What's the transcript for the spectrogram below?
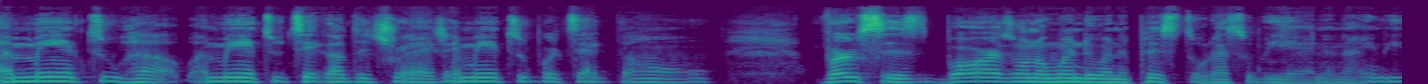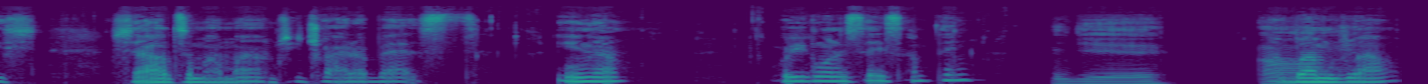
a man to help, a man to take out the trash, a man to protect the home, versus bars on the window and a pistol. That's what we had in the nineties. Shout out to my mom; she tried her best. You know, were you going to say something? yeah. I bummed you out.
